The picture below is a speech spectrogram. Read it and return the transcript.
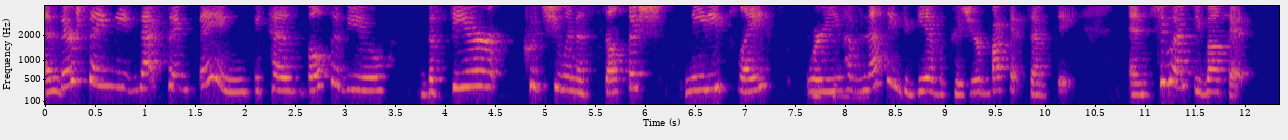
And they're saying the exact same thing because both of you, the fear puts you in a selfish, needy place where you have nothing to give because your bucket's empty. And two empty buckets,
